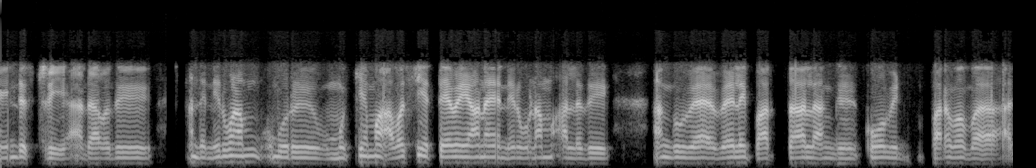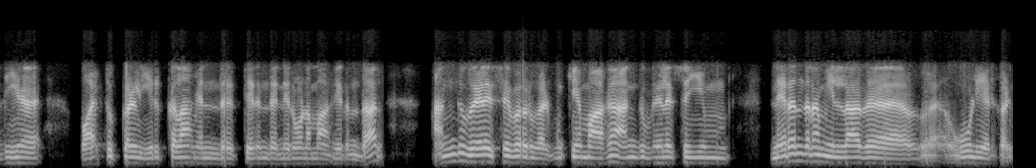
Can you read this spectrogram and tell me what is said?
இண்டஸ்ட்ரி அதாவது அந்த நிறுவனம் ஒரு முக்கியமாக அவசிய தேவையான நிறுவனம் அல்லது அங்கு வே வேலை பார்த்தால் அங்கு கோவிட் பரவ அதிக வாய்ப்புகள் இருக்கலாம் என்று தெரிந்த நிறுவனமாக இருந்தால் அங்கு வேலை செய்பவர்கள் முக்கியமாக அங்கு வேலை செய்யும் நிரந்தரம் இல்லாத ஊழியர்கள்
